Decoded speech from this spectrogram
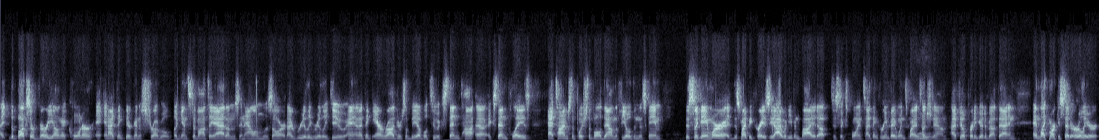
I, the Bucs are very young at corner, and, I think they're going to struggle against Davante Adams and Allen Lazard. I really, really do, and, I think Aaron Rodgers will be able to extend time, uh, extend plays at times to push the ball down the field in this game. This is a game where this might be crazy. I would even buy it up to six points. I think Green Bay wins by a touchdown. I feel pretty good about that. And and like Marcus said earlier,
